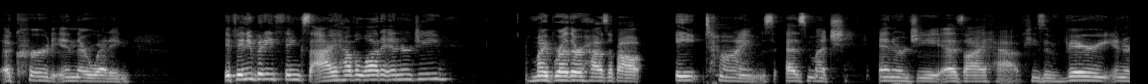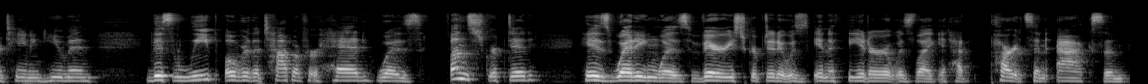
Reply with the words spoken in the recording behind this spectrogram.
occurred in their wedding. If anybody thinks I have a lot of energy, my brother has about eight times as much energy as I have. He's a very entertaining human. This leap over the top of her head was unscripted. His wedding was very scripted. It was in a theater. It was like it had parts and acts and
